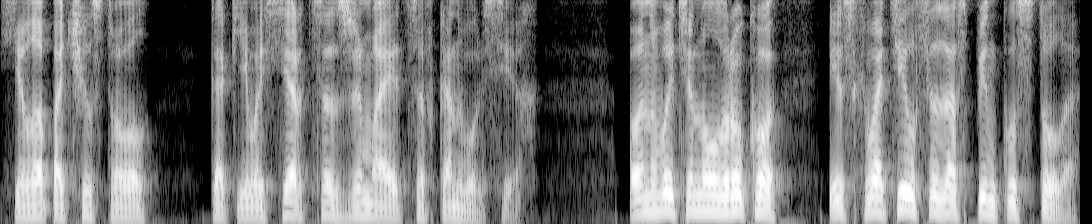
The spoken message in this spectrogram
Хило почувствовал, как его сердце сжимается в конвульсиях. Он вытянул руку и схватился за спинку стула.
